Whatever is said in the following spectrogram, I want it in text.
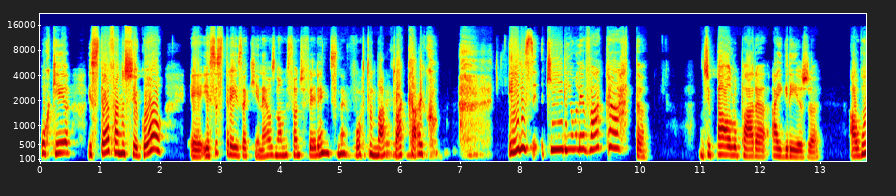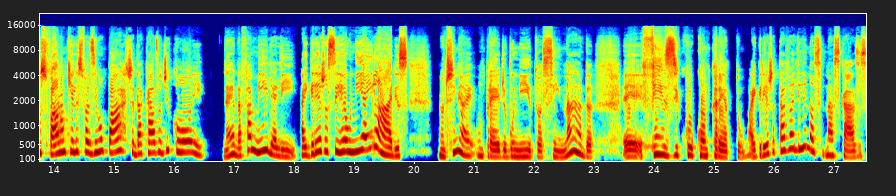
porque Stefano chegou, é, esses três aqui, né? Os nomes são diferentes, né? Fortunato, Acaico. Eles queriam levar a carta de Paulo para a igreja. Alguns falam que eles faziam parte da casa de Chloe, né, da família ali. A igreja se reunia em lares. Não tinha um prédio bonito assim, nada é, físico, concreto. A igreja estava ali nas, nas, casas.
